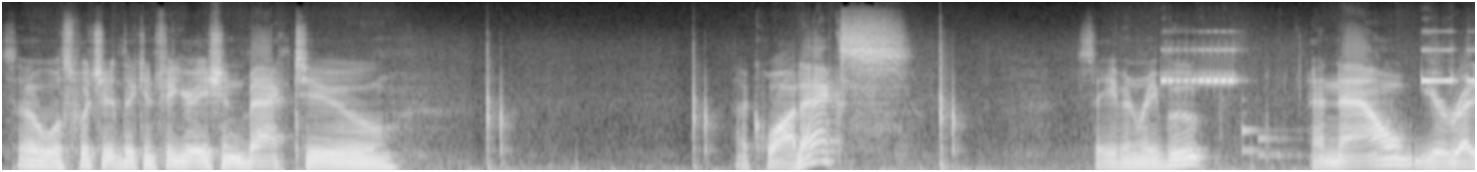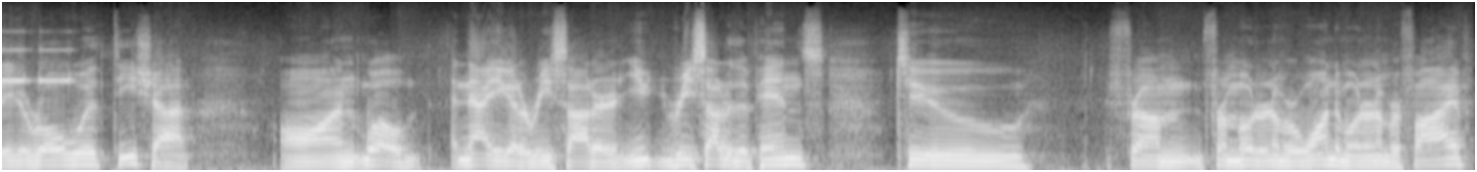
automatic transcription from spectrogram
So we'll switch it, the configuration back to a quad X, save and reboot, and now you're ready to roll with D-Shot on well now you got to resolder you resolder the pins to from from motor number one to motor number five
